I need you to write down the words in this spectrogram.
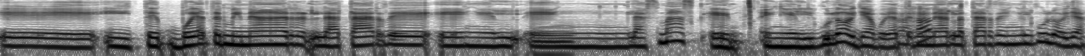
eh, y te voy a terminar la tarde en el en las más en, en el Guloya, voy a Ajá. terminar la tarde en el Guloya.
